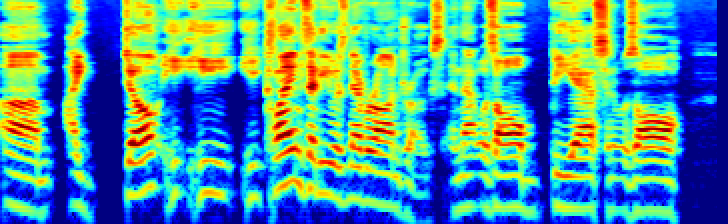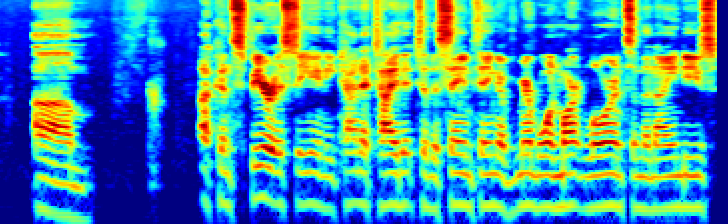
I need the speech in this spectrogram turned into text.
Um, I don't. He he he claims that he was never on drugs, and that was all BS, and it was all, um, a conspiracy, and he kind of tied it to the same thing. of remember when Martin Lawrence in the '90s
